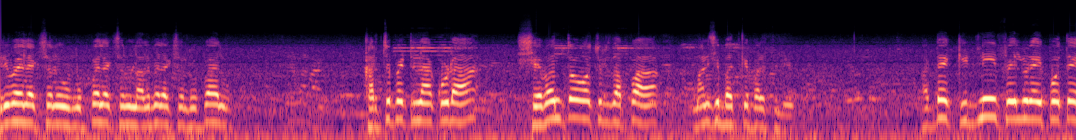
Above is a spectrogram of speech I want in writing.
ఇరవై లక్షలు ముప్పై లక్షలు నలభై లక్షల రూపాయలు ఖర్చు పెట్టినా కూడా శవంతో వచ్చుడు తప్ప మనిషి బతికే పరిస్థితి లేదు. అంటే కిడ్నీ ఫెయిల్యూర్ అయిపోతే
